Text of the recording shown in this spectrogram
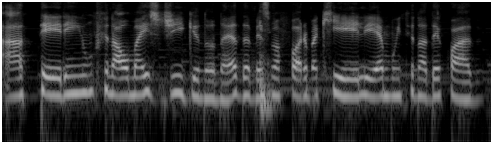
a terem um final mais digno, né? Da mesma forma que ele é muito inadequado.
